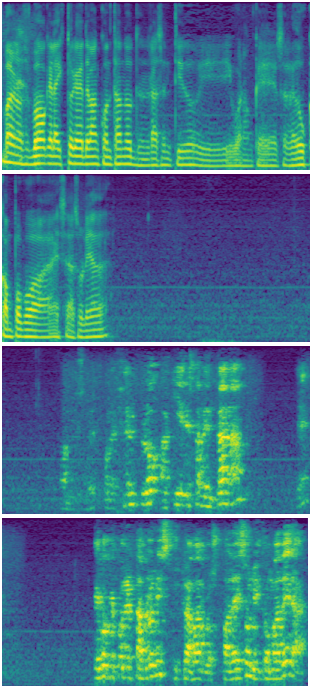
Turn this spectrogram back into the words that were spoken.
Bueno, supongo que la historia que te van contando tendrá sentido y, y bueno, aunque se reduzca un poco a esas oleadas. Vamos ejemplo, aquí en esta ventana, ¿eh? tengo que poner tablones y clavarlos. Para eso necesito madera.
